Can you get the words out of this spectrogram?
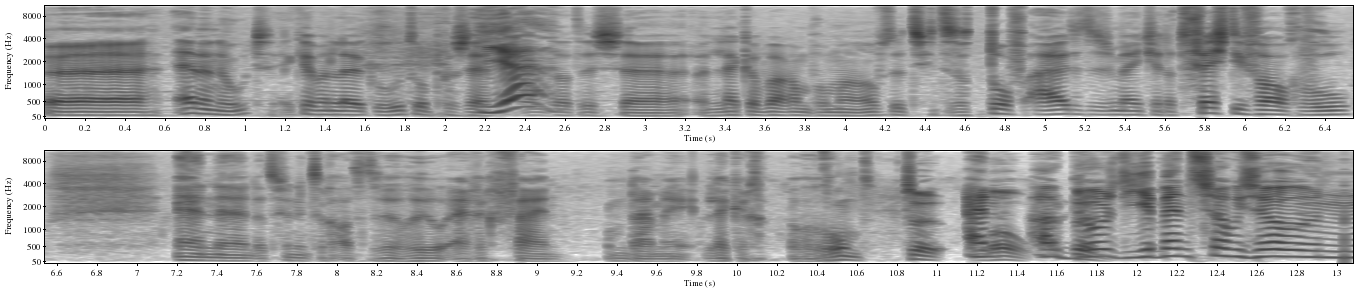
Eh, en een hoed. Ik heb een leuke hoed opgezet. Ja? Dat is eh, lekker warm voor mijn hoofd. Het ziet er tof uit. Het is een beetje dat festivalgevoel. En eh, dat vind ik toch altijd wel heel erg fijn. Om daarmee lekker rond te En lopen. outdoors, je bent sowieso een,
